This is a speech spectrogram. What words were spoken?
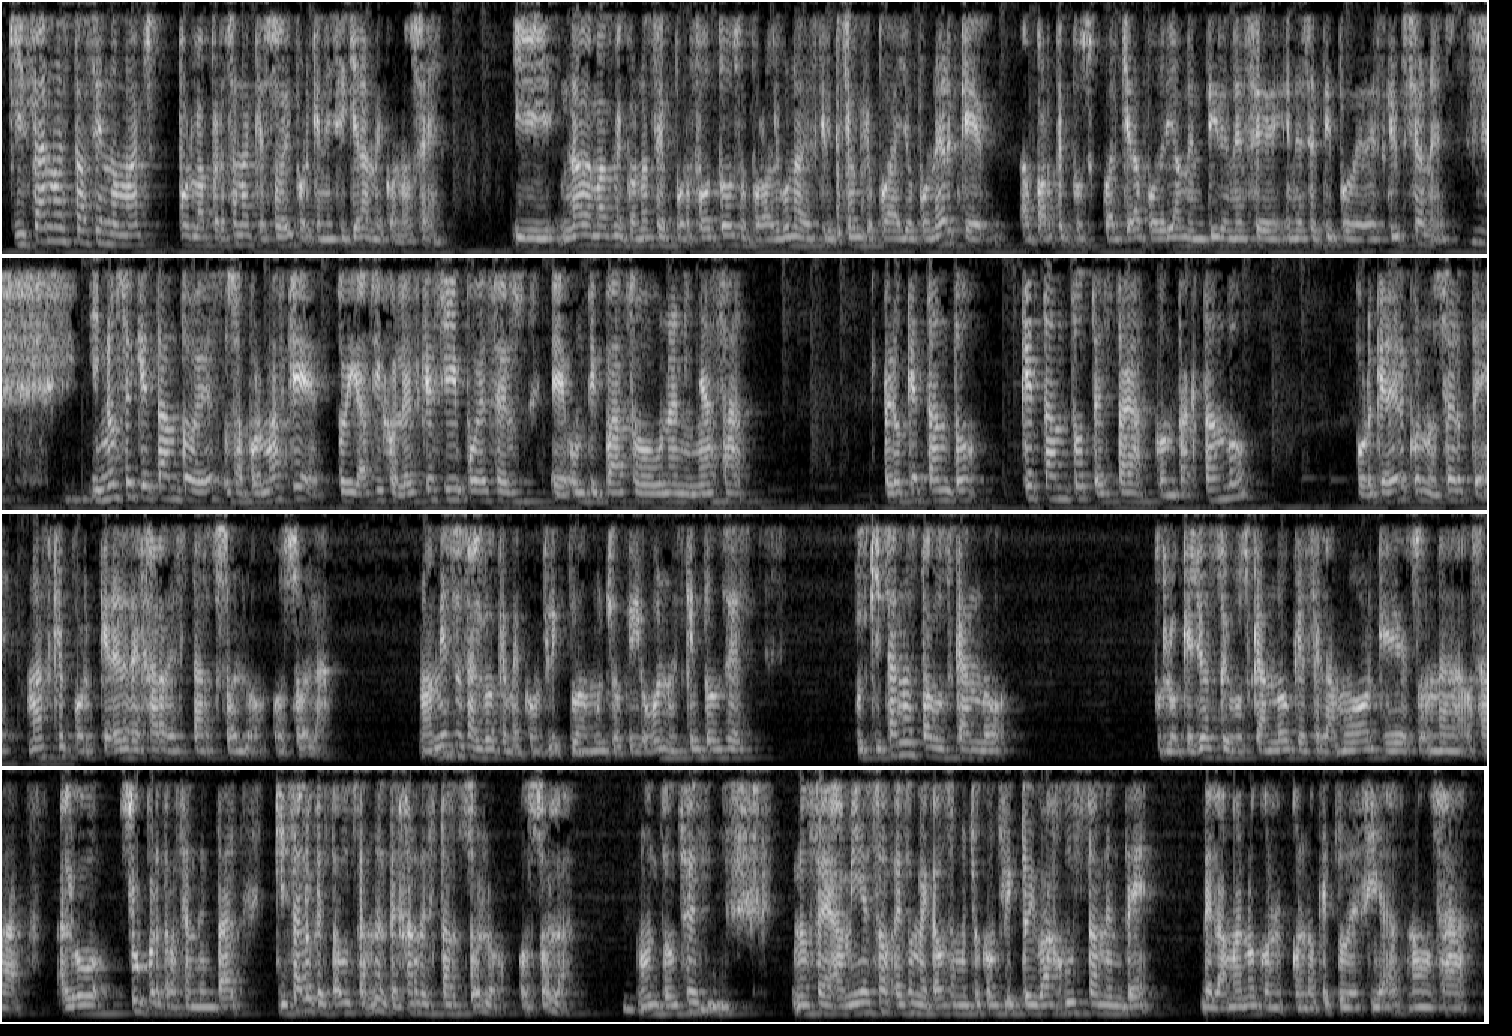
quizá no está haciendo match por la persona que soy porque ni siquiera me conoce, y nada más me conoce por fotos o por alguna descripción que pueda yo poner, que aparte pues cualquiera podría mentir en ese, en ese tipo de descripciones. Y no sé qué tanto es, o sea, por más que tú digas, híjole, es que sí puede ser eh, un tipazo una niñaza, pero qué tanto, qué tanto te está contactando por querer conocerte más que por querer dejar de estar solo o sola. No, a mí eso es algo que me conflictúa mucho, que digo, bueno, es que entonces, pues quizá no está buscando pues lo que yo estoy buscando, que es el amor, que es una, o sea, algo súper trascendental, quizá lo que está buscando es dejar de estar solo o sola, ¿no? Entonces, no sé, a mí eso, eso me causa mucho conflicto y va justamente de la mano con, con lo que tú decías, ¿no? O sea,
